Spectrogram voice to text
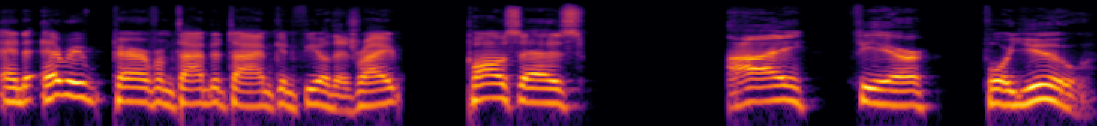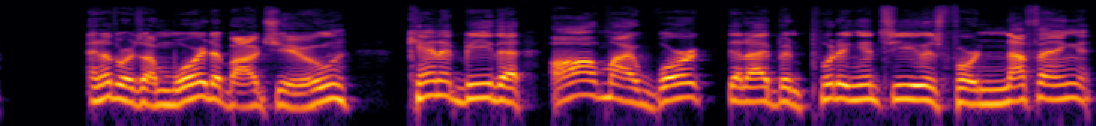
and every parent from time to time can feel this, right? Paul says, I fear for you. In other words, I'm worried about you. Can it be that all my work that I've been putting into you is for nothing?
